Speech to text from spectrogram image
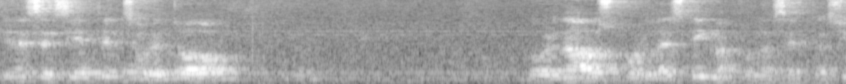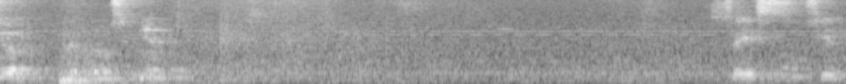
¿Quiénes se sienten sobre todo gobernados por la estima, por la aceptación, reconocimiento? Seis, siete.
